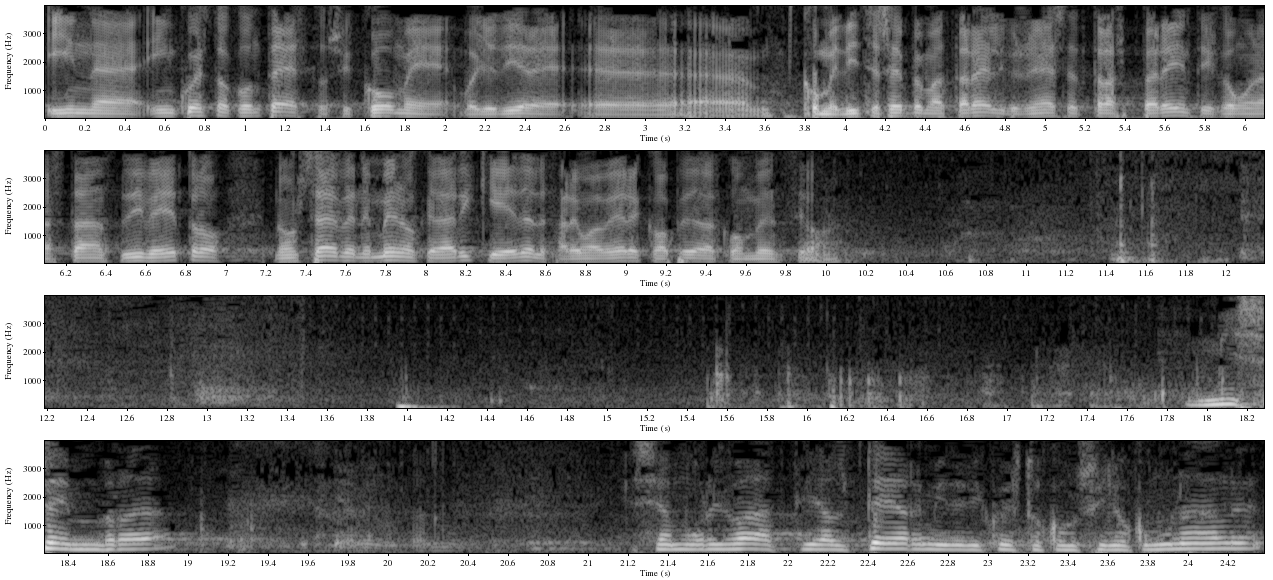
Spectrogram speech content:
in, in questo contesto siccome dire, eh, come dice sempre Mattarelli bisogna essere trasparenti come una stanza di vetro, non serve nemmeno che la richieda, le faremo avere copia della Convenzione. Mi sembra che siamo arrivati al termine di questo Consiglio Comunale.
